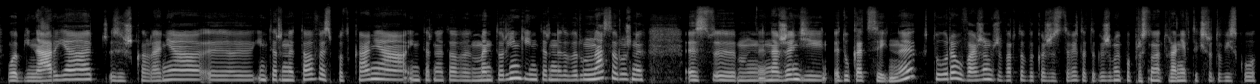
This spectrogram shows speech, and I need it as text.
webinaria, czy szkolenia e, internetowe, spotkania internetowe, mentoringi internetowe, masę różnych e, narzędzi edukacyjnych, które uważam, że warto wykorzystywać, dlatego że my po prostu naturalnie w tych środowisku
